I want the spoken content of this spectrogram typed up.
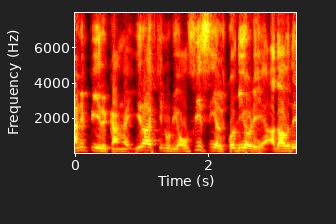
அனுப்பி இருக்காங்க ஈராக்கினுடைய ஒபிசியல் கொடியோடைய அதாவது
